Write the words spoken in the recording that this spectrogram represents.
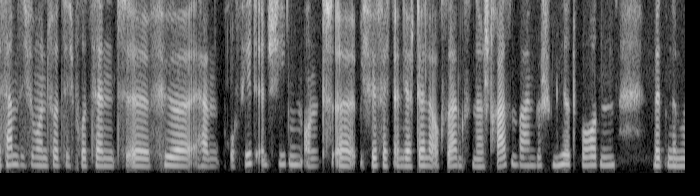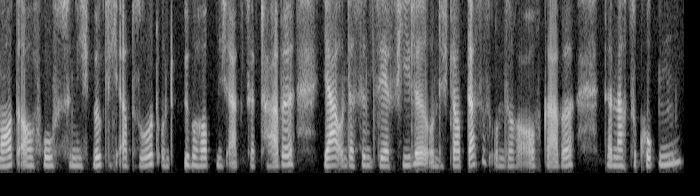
Es haben sich 45 Prozent äh, für Herrn Prophet entschieden und äh, ich will vielleicht an der Stelle auch sagen, es ist eine Straßenbahn beschmiert worden mit einem Mordaufruf. Das finde ich wirklich absurd und überhaupt nicht akzeptabel. Ja, und das sind sehr viele und ich glaube, das ist unsere Aufgabe, danach zu gucken,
